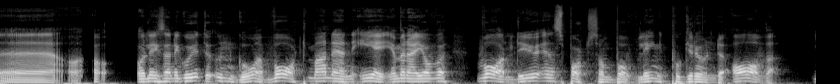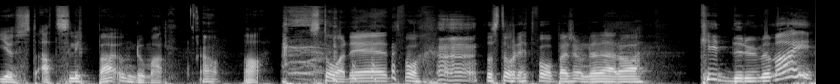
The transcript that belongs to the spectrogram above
Eh, och, och, och liksom det går ju inte att undgå vart man än är. Jag menar jag va- valde ju en sport som bowling på grund av just att slippa ungdomar. Ja. Ja. Står det två, så står det två personer där och Kiddar du med mig?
